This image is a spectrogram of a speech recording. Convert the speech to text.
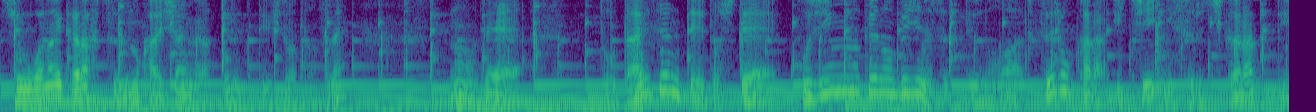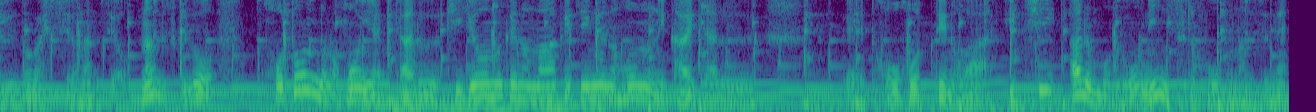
しょうがないから普通の会社員をやってるっていう人だったんですね。なので大前提として個人向けのビジネスっていうのは0から1にする力っていうのが必要なんですよ。なんですけどほとんどの本屋にある企業向けのマーケティングの本に書いてあるえーと、方法っていうのは1あるものを2にする方法なんですよね。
